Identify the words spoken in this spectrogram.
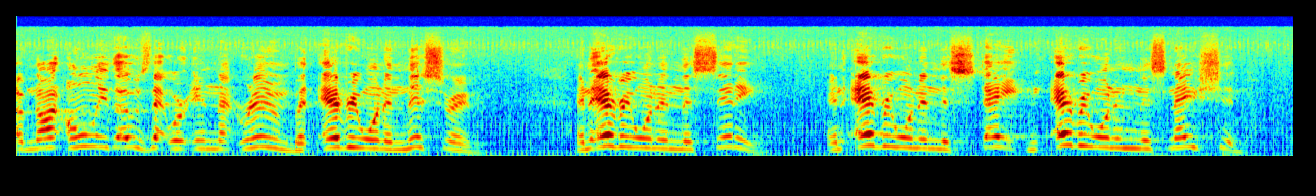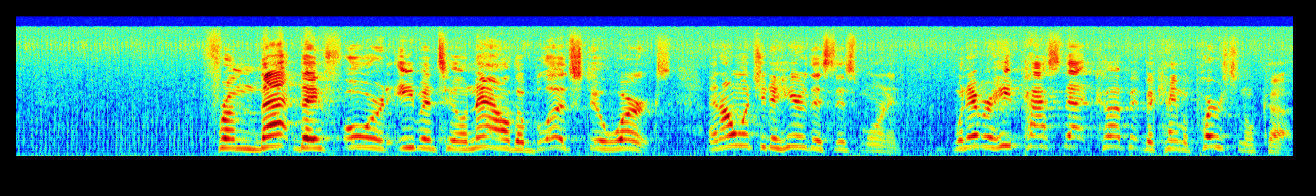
of not only those that were in that room, but everyone in this room and everyone in this city. And everyone in this state and everyone in this nation. From that day forward, even till now, the blood still works. And I want you to hear this this morning. Whenever he passed that cup, it became a personal cup.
